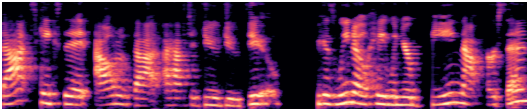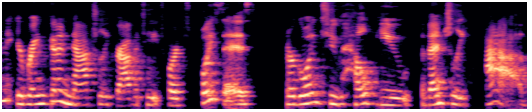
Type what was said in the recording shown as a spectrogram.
that takes it out of that, I have to do, do, do. Because we know, hey, when you're being that person, your brain's going to naturally gravitate towards choices that are going to help you eventually have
